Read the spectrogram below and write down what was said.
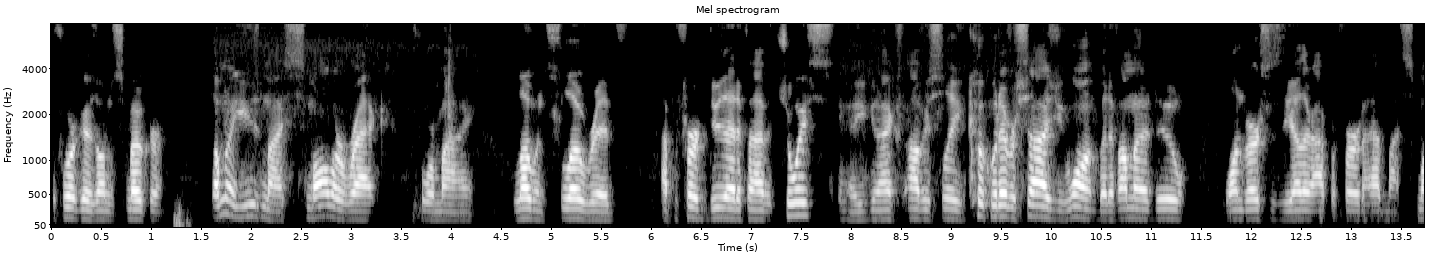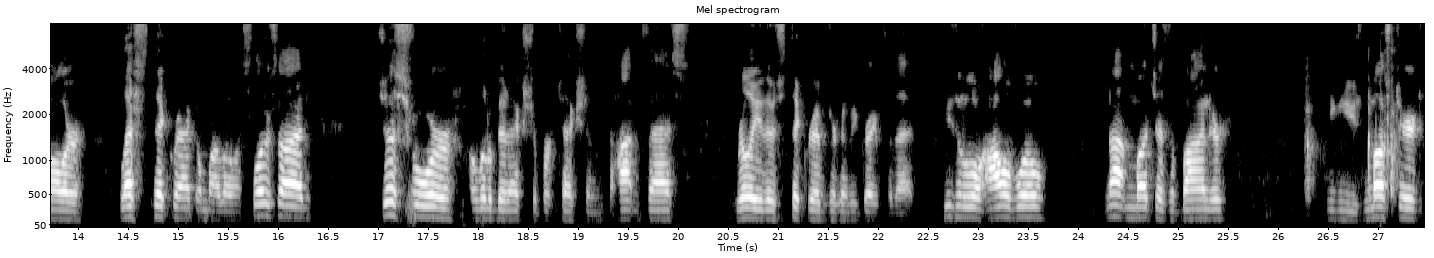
before it goes on the smoker. So I'm going to use my smaller rack for my low and slow ribs. I prefer to do that if I have a choice. You know, you can obviously cook whatever size you want, but if I'm going to do one versus the other, I prefer to have my smaller, less thick rack on my low and slow side, just for a little bit extra protection. The hot and fast, really those thick ribs are going to be great for that. Using a little olive oil, not much as a binder. You can use mustard,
